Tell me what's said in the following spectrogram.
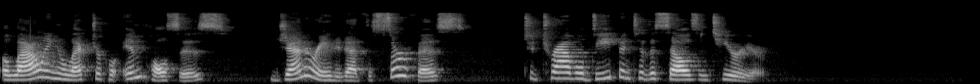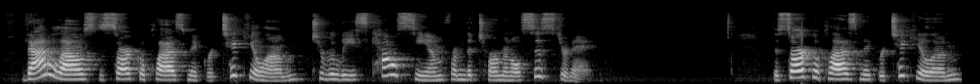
allowing electrical impulses generated at the surface to travel deep into the cell's interior. That allows the sarcoplasmic reticulum to release calcium from the terminal cisternae. The sarcoplasmic reticulum,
